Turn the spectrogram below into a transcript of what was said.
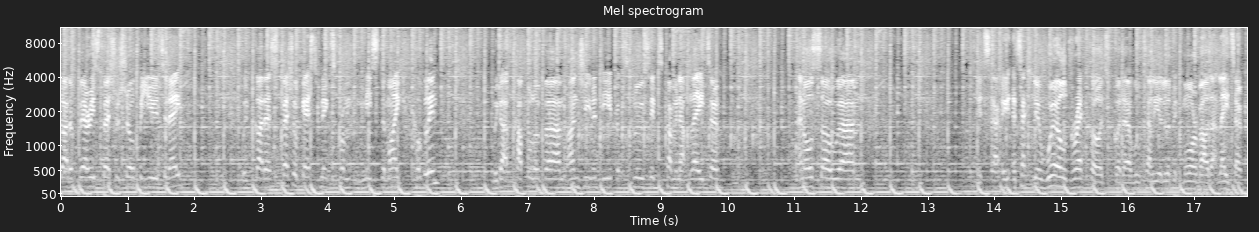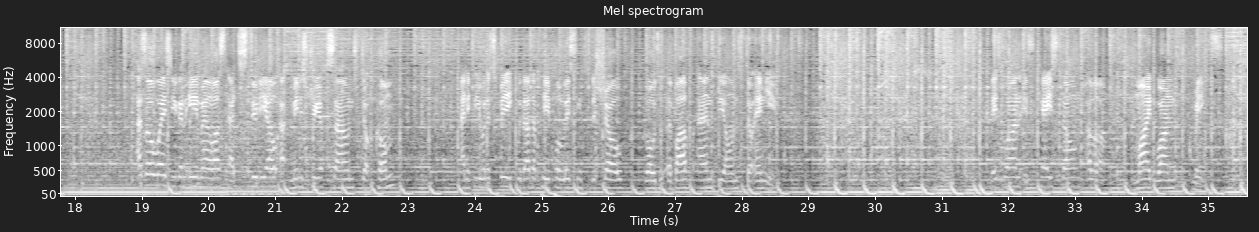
Got a very special show for you today. We've got a special guest mix from Mr. Mike Koglin. We got a couple of um, Deep exclusives coming up later. And also, um, it's, uh, it's actually a world record, but uh, we'll tell you a little bit more about that later. As always, you can email us at studio at ministryofsound.com. And if you want to speak with other people listening to the show, go to aboveandbeyond.nu. one is K-Stone Alone, Mind One Mix.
